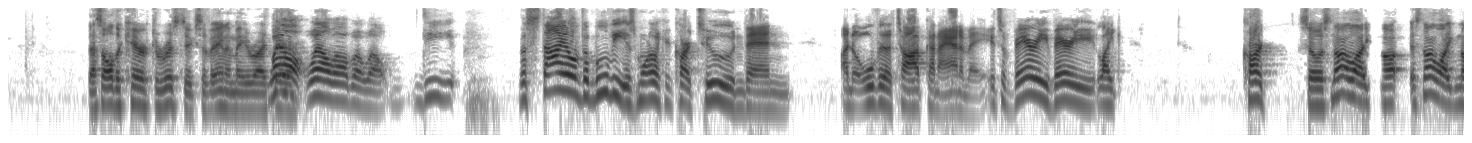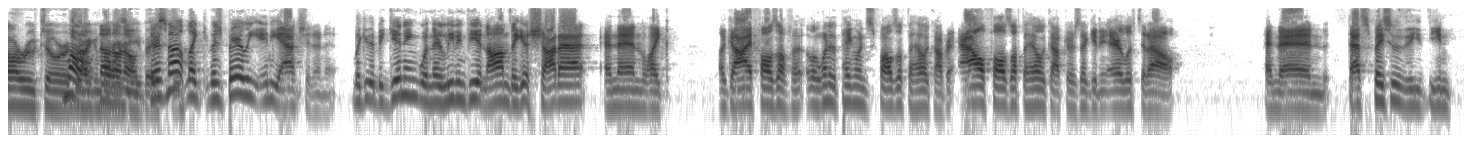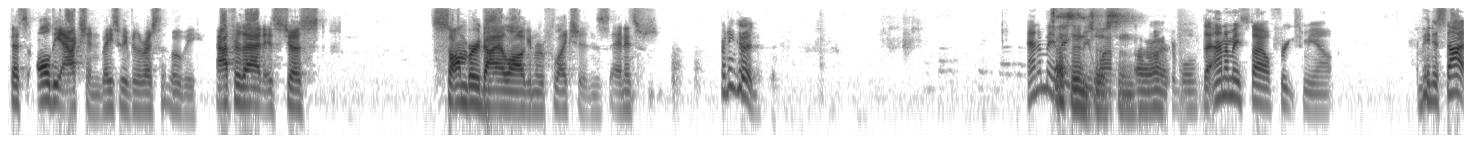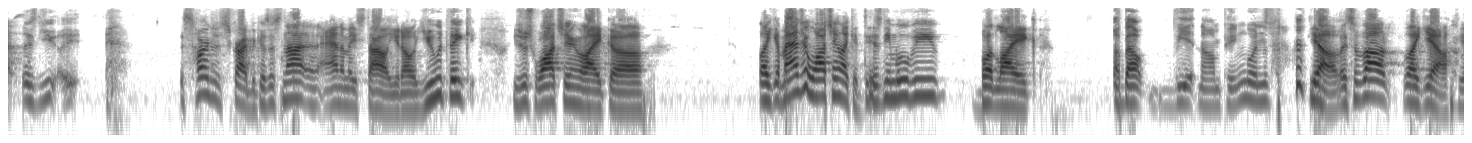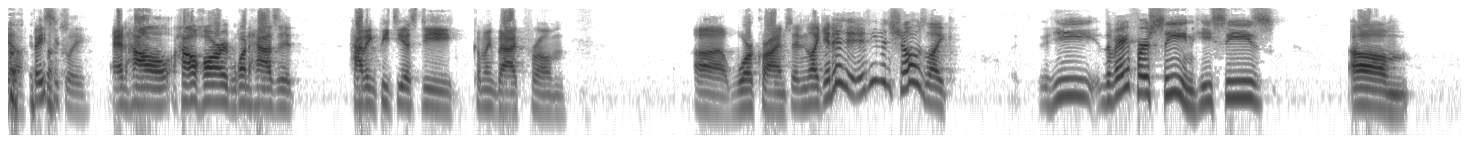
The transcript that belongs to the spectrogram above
that's all the characteristics of anime right Well, there. well, well, well, well. Well. The the style of the movie is more like a cartoon than an over the top kind of anime. It's a very, very like cart. So it's not like uh, it's not like Naruto or No, Dragon no, Ball no, no. Z. There's not like there's barely any action in it. Like at the beginning when they're leaving Vietnam, they get shot at, and then like a guy falls off. A, one of the penguins falls off the helicopter. Al falls off the helicopter as they're getting airlifted out, and then that's basically the, the that's all the action basically for the rest of the movie. After that, it's just somber dialogue and reflections, and it's pretty good. Anime That's makes me interesting. wild and uncomfortable. The anime style freaks me out. I mean, it's not. It's, you, it's hard to describe because it's not an anime style. You know, you would think you're just watching like, uh, like imagine watching like a Disney movie, but like, About Vietnam penguins. yeah, it's about like, yeah, yeah, basically, and how how hard one has it having PTSD coming back from uh war crimes, and like it it even shows like he the very first scene he sees um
